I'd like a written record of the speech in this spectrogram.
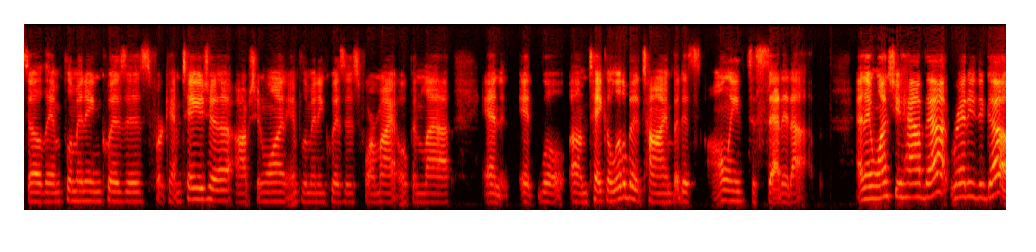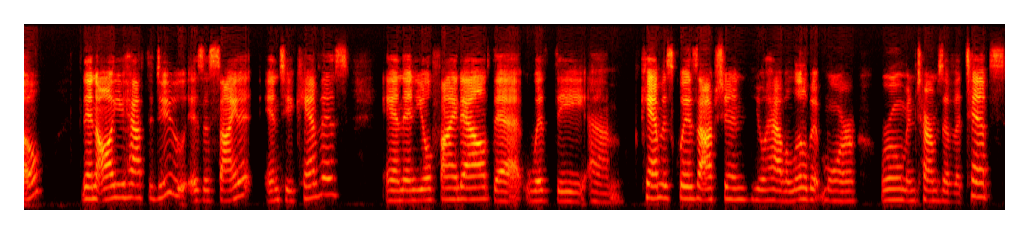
So the implementing quizzes for Camtasia, option one, implementing quizzes for my Open Lab, And it will um, take a little bit of time, but it's only to set it up. And then once you have that ready to go, then all you have to do is assign it into Canvas. And then you'll find out that with the um, Canvas quiz option, you'll have a little bit more room in terms of attempts.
